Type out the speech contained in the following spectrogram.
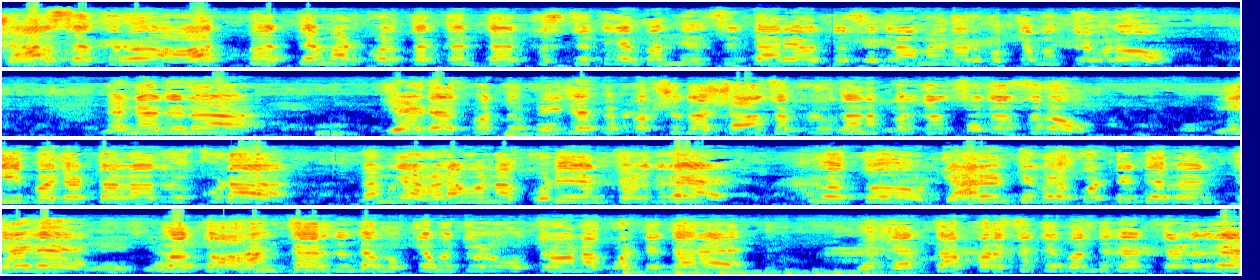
ಶಾಸಕರು ಬಂದು ಇವತ್ತು ಸಿದ್ದರಾಮಯ್ಯನವರು ಮುಖ್ಯಮಂತ್ರಿಗಳು? ನಿನ್ನೆ ದಿನ ಜೆಡಿಎಸ್ ಮತ್ತು ಬಿಜೆಪಿ ಪಕ್ಷದ ಶಾಸಕರು, ವಿಧಾನ ಪರಿಷತ್ ಸದಸ್ಯರು ಈ ಬಜೆಟ್ ಅಲ್ಲಾದರೂ ಕೂಡ ನಮಗೆ ಹಣವನ್ನ ಕೊಡಿ ಅಂತ ಹೇಳಿದ್ರೆ ಇವತ್ತು ಗ್ಯಾರಂಟಿಗಳು ಕೊಟ್ಟಿದ್ದೇವೆ ಅಂತ ಹೇಳಿ ಇವತ್ತು ಅಹಂಕಾರದಿಂದ ಮುಖ್ಯಮಂತ್ರಿಗಳು ಉತ್ತರವನ್ನ ಕೊಟ್ಟಿದ್ದಾರೆ. ಇವತ್ತು ಎಂತ ಪರಿಸ್ಥಿತಿ ಬಂದಿದೆ ಅಂತ ಹೇಳಿದ್ರೆ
